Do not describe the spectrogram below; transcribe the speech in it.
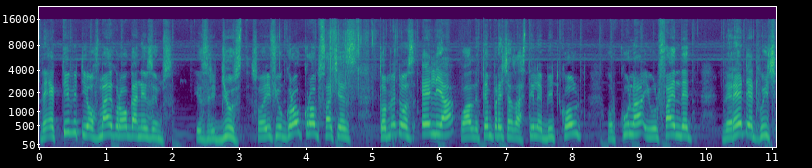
the activity of microorganisms is reduced. So if you grow crops such as tomatoes earlier while the temperatures are still a bit cold or cooler, you will find that the rate at which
